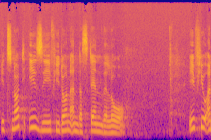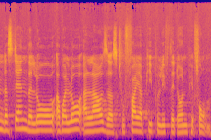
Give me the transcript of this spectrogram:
It's not easy if you don't understand the law. If you understand the law, our law allows us to fire people if they don't perform.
